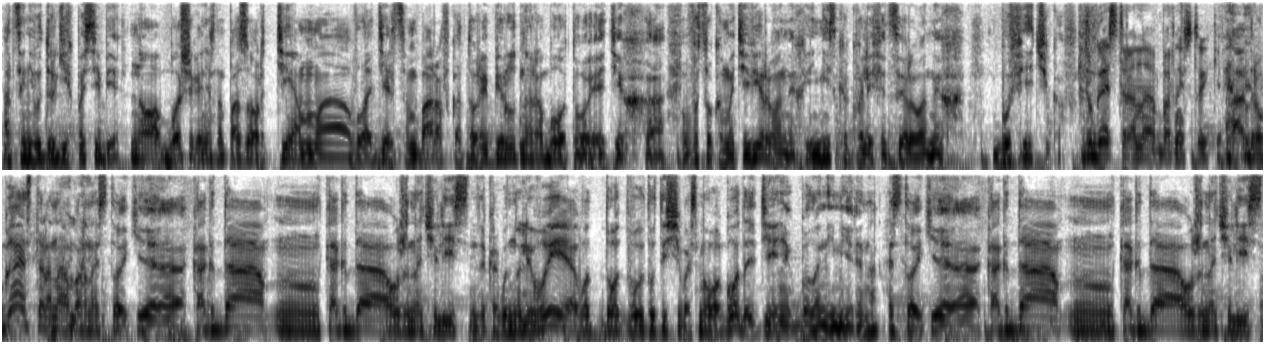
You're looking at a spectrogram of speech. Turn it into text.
оценивают других по себе. Но больше, конечно, позор тем а, владельцам баров, которые берут на работу этих а, высокомотивированных и низкоквалифицированных буфетчиков. Другая сторона барной стойки. А другая сторона барной стойки, э, когда, когда уже начались как бы нулевые, вот до 2008 года денег было немерено. Стойки. Э, когда, когда уже начались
